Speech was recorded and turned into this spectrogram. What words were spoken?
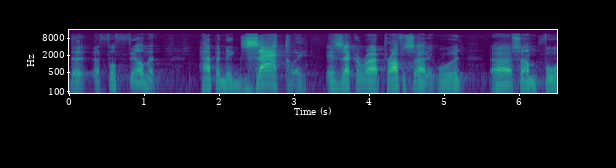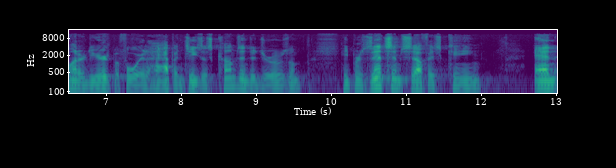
the fulfillment happened exactly as Zechariah prophesied it would uh, some 400 years before it happened. Jesus comes into Jerusalem, he presents himself as king, and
